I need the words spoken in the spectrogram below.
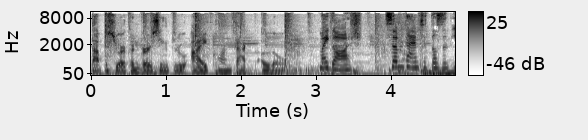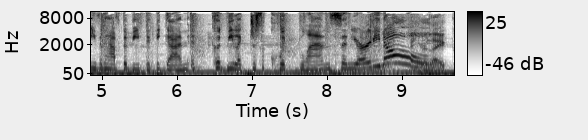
Tapos you are conversing through eye contact alone. my gosh, sometimes it doesn't even have to be titigan. It could be like just a quick glance and you already know. And you're like,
